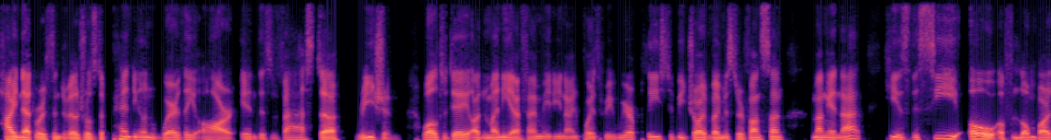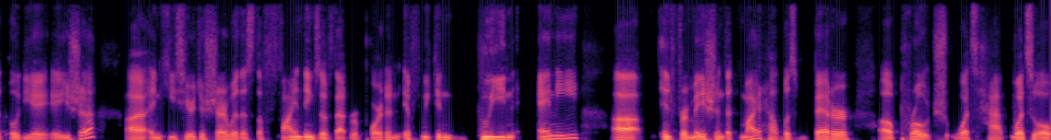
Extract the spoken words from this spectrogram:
high net worth individuals depending on where they are in this vast uh, region. Well, today on Money FM 89.3, we are pleased to be joined by Mr. Vincent Magnenat. He is the CEO of Lombard Odier Asia. Uh, and he's here to share with us the findings of that report and if we can glean any uh, information that might help us better approach what's hap- what's uh,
